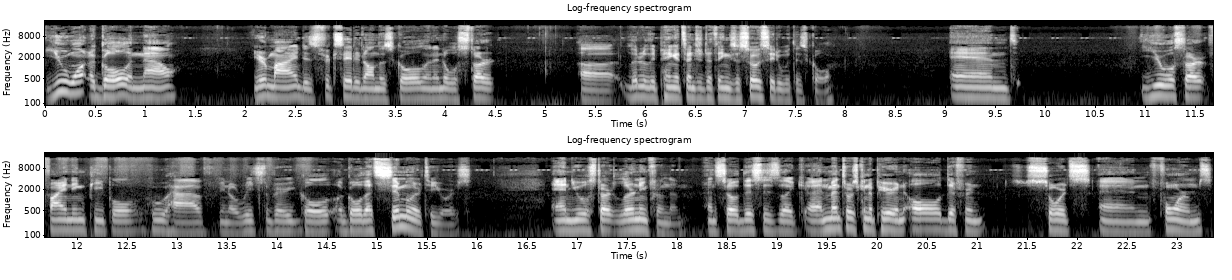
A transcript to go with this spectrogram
you want a goal, and now your mind is fixated on this goal and it will start uh, literally paying attention to things associated with this goal. And you will start finding people who have, you know, reached a very goal, a goal that's similar to yours. And you will start learning from them. And so this is like, and mentors can appear in all different sorts and forms.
